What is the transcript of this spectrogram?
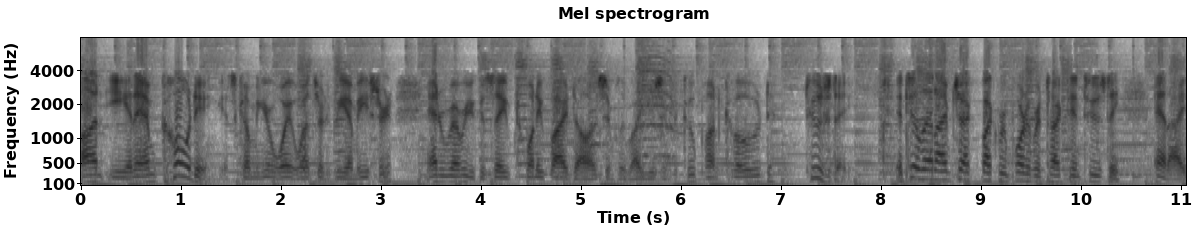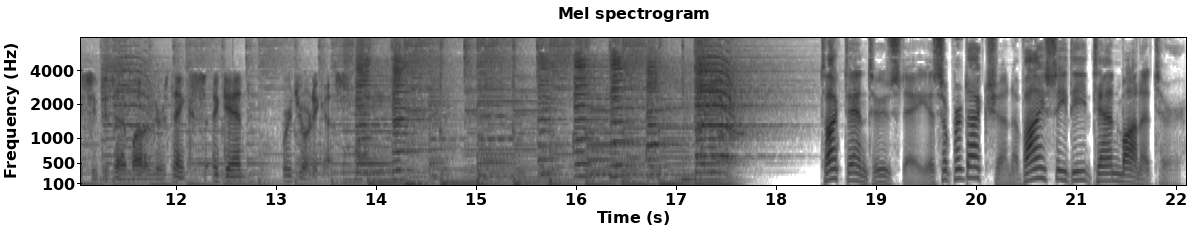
on E&M coding. It's coming your way at 1.30 p.m. Eastern. And remember, you can save $25 simply by using the coupon code Tuesday. Until then, I'm Chuck Buck reporting for Talk 10 Tuesday and ICD 10 Monitor. Thanks again for joining us. Talk 10 Tuesday is a production of ICD 10 Monitor.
